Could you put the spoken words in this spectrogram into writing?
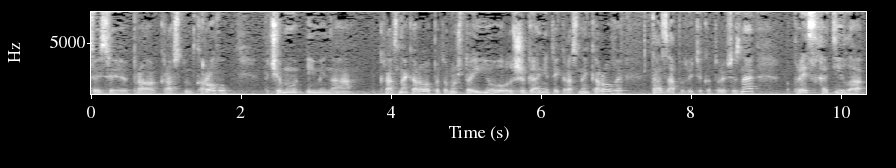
то есть э, про красную корову. Почему именно красная корова? Потому что ее сжигание этой красной коровы, та заповедь, о которой все знают, происходила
